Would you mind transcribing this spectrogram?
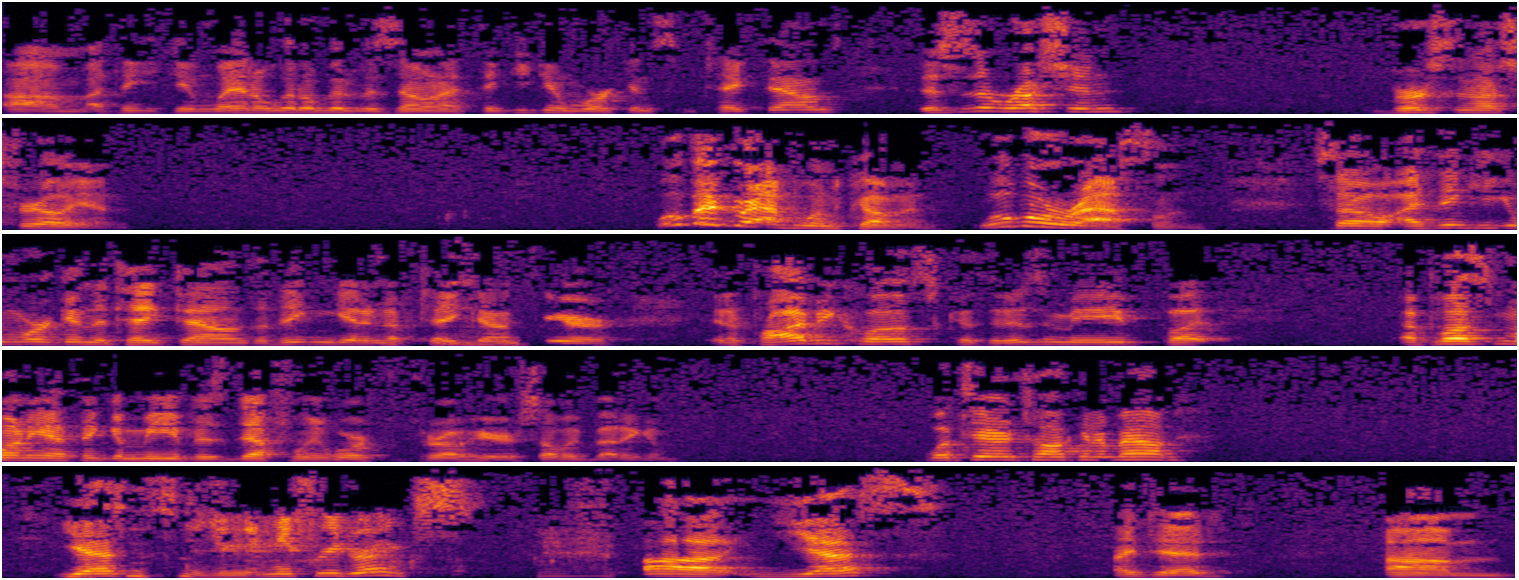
Um, I think he can land a little bit of his own. I think he can work in some takedowns. This is a Russian versus an Australian. A little bit grappling coming. A little bit wrestling. So I think he can work in the takedowns. I think he can get enough takedowns here. It'll probably be close because it is Emeev, but at plus money, I think Emeev is definitely worth the throw here, so I'll be betting him. What's Aaron talking about? Yes, Did you get any free drinks? Uh, yes, I did. Um,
